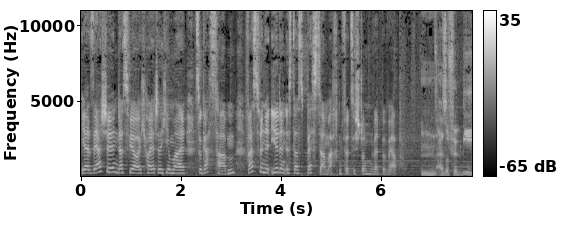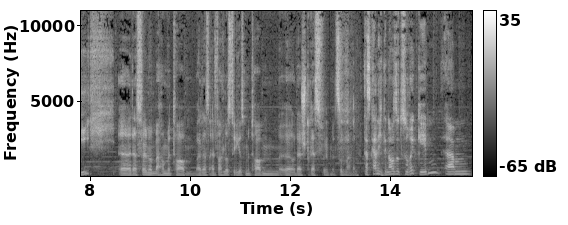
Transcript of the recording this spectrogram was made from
Ja, sehr schön, dass wir euch heute hier mal zu Gast haben. Was findet ihr denn ist das Beste am 48-Stunden-Wettbewerb? Hm, also für mich äh, das Filmemachen mit Torben, weil das einfach lustig ist, mit Torben äh, oder Stressfilme zu machen. Das kann ich genauso zurückgeben. Ähm,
